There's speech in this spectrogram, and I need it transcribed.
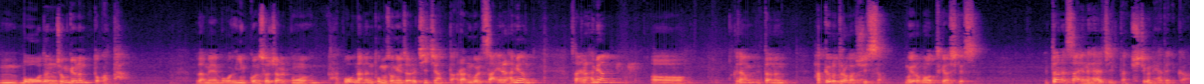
음, 모든 종교는 똑같다. 그 다음에 뭐 인권, 소셜 보호하고 나는 동성애자를 지지한다. 라는 걸 사인을 하면, 사인을 하면, 어, 그냥 일단은 학교로 들어갈 수 있어. 뭐 여러분 어떻게 하시겠어요? 일단은 사인을 해야지. 일단 취직은 해야 되니까.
